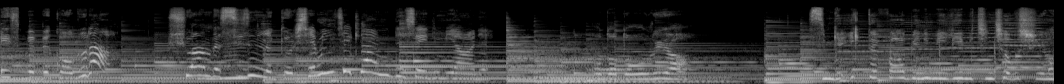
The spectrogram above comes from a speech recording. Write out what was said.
bez bebek oldu da şu anda sizinle görüşemeyecekler mi deseydim yani. O da doğru ya. Simge ilk defa benim iyiliğim için çalışıyor.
